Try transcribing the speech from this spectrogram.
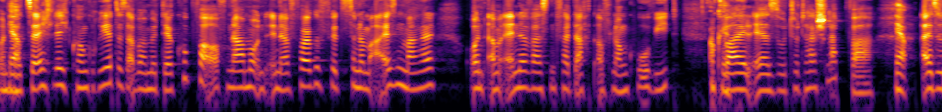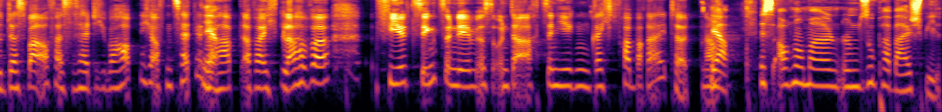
Und ja. tatsächlich konkurriert es aber mit der Kupferaufnahme und in der Folge führt es zu einem Eisenmangel und am Ende war es ein Verdacht auf Long-Covid, okay. weil er so total schlapp war. Ja. Also das war auch was, das hätte ich überhaupt nicht auf dem Zettel ja. gehabt, aber ich glaube, viel Zink zu nehmen ist unter 18-Jährigen recht verbreitet. Ne? Ja, ist auch nochmal ein super Beispiel.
